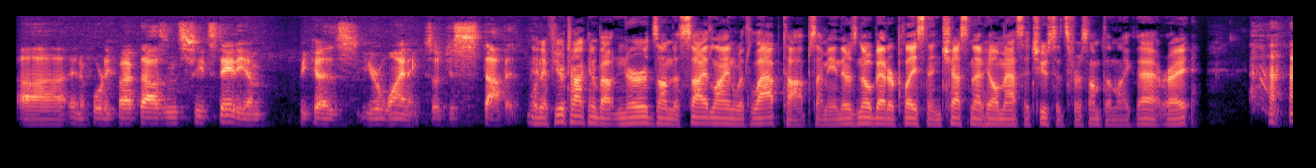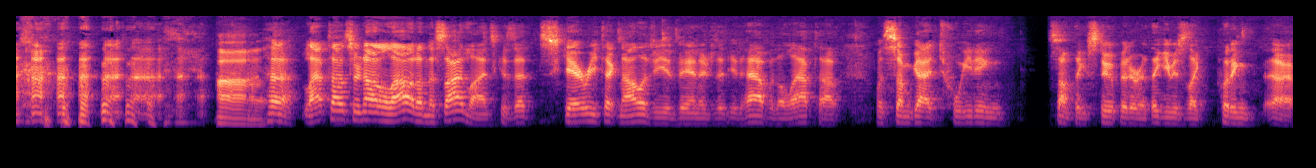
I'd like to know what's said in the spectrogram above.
uh, in a 45,000 seat stadium because you're whining. So just stop it. And if you're talking about nerds on the sideline with laptops, I mean, there's no better place than Chestnut Hill, Massachusetts for something like that, right? uh, Laptops are not allowed on the sidelines because that scary technology advantage that you'd have with a laptop with some guy tweeting something stupid, or I think he was like putting uh,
